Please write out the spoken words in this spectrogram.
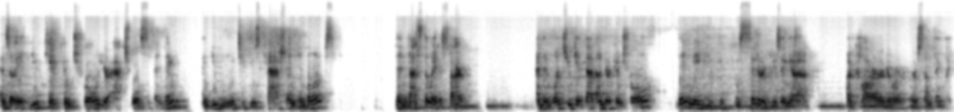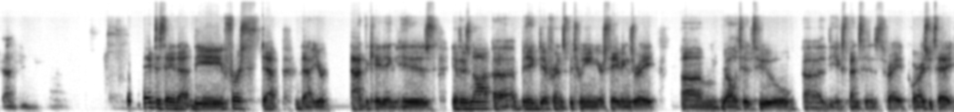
And so if you can't control your actual spending and you need to use cash and envelopes, then that's the way to start. And then once you get that under control, then maybe you can consider using a, a card or, or something like that. It's safe to say that the first step that you're advocating is if there's not a, a big difference between your savings rate um, relative to uh, the expenses, right? Or I should say,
